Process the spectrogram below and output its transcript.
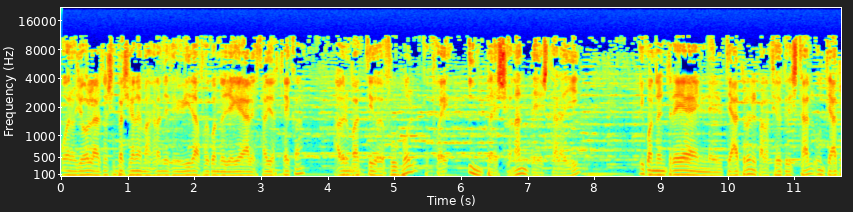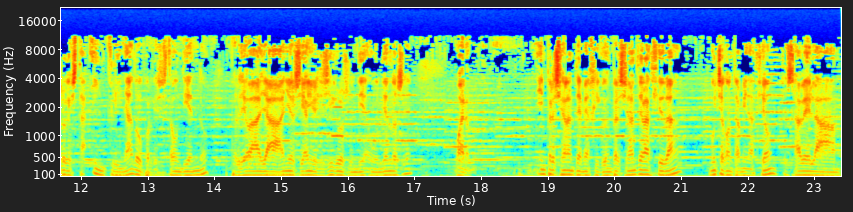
bueno, yo las dos impresiones más grandes de mi vida fue cuando llegué al Estadio Azteca a ver un partido de fútbol, que fue impresionante estar allí. Y cuando entré en el teatro, en el Palacio de Cristal, un teatro que está inclinado porque se está hundiendo, pero lleva ya años y años y siglos hundiéndose. Bueno, impresionante México, impresionante la ciudad mucha contaminación, te sabe la,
